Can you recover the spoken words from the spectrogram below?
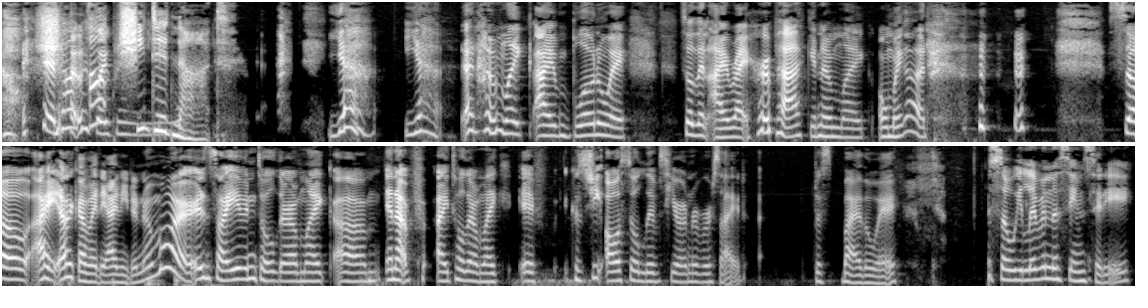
Shut I was up. like, she did not. Yeah, yeah. And I'm like, I'm blown away. So then I write her back and I'm like, oh my God. so I like I'm like, I need to know more. And so I even told her, I'm like, um, and I, I told her, I'm like, if because she also lives here in Riverside, just by the way. So we live in the same city.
